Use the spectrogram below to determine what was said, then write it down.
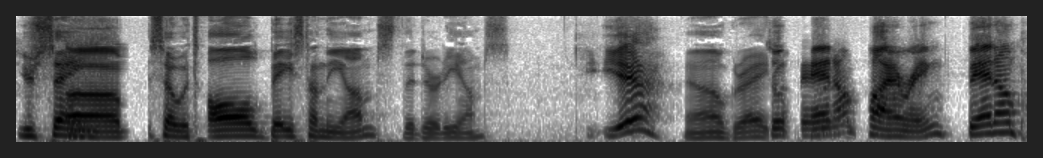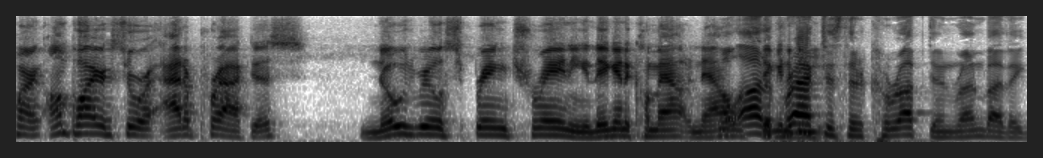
You're saying Um, so? It's all based on the umps, the dirty umps. Yeah. Oh, great. So bad umpiring, bad umpiring, umpires who are out of practice, no real spring training, they're going to come out and now well, out of gonna practice, they're corrupt and run by the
